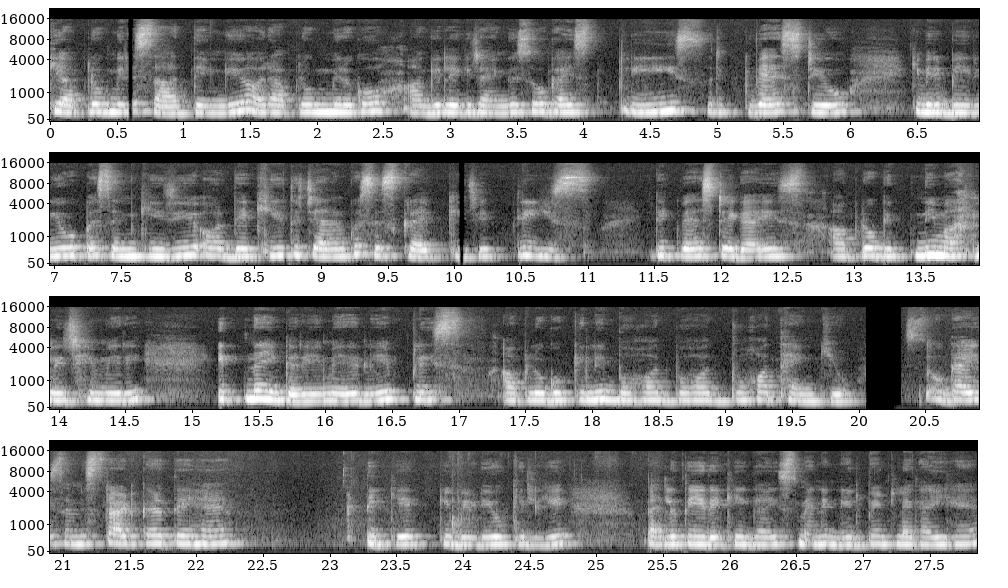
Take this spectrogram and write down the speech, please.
कि आप लोग मेरे साथ देंगे और आप लोग मेरे को आगे लेके जाएँगे। So guys please request you कि मेरी वीडियो को पसंद कीजिए और देखिए तो चैनल को सब्सक्राइब कीजिए। प्लीज़ रिक्वेस्ट है गाइस आप लोग इतनी मान लीजिए मेरी, इतना ही करिए मेरे लिए। प्लीज़ आप लोगों के लिए बहुत बहुत बहुत थैंक यू सो गाइस हम स्टार्ट करते हैं टिक्के की वीडियो के लिए. पहले तो ये देखिए गाइस मैंने नील पेंट लगाई है.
